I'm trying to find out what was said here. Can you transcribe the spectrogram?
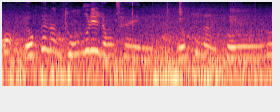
어 옆에는 동굴이 있는. 옆에는 동굴.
